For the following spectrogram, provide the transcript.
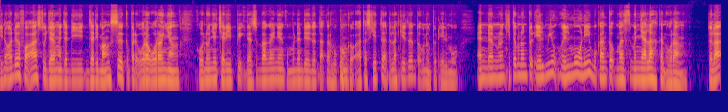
in order for us to jangan jadi jadi mangsa kepada orang-orang yang kononnya cherry pick dan sebagainya kemudian dia letakkan hukum ke atas kita adalah kita untuk menuntut ilmu. And then kita menuntut ilmu ilmu ni bukan untuk menyalahkan orang. Betul tak?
